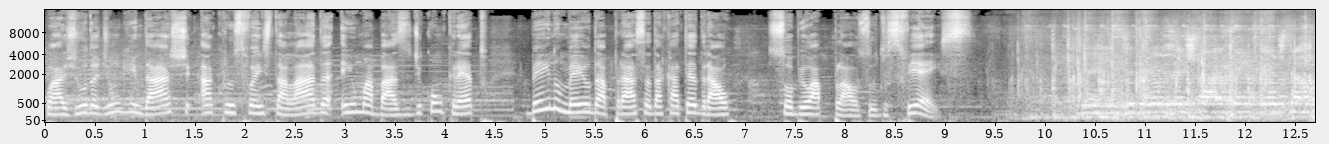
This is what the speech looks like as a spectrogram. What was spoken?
Com a ajuda de um guindaste, a cruz foi instalada em uma base de concreto, bem no meio da praça da Catedral, sob o aplauso dos fiéis. Deus está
